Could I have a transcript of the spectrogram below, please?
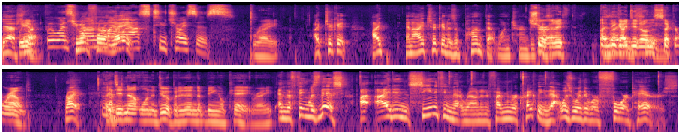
Yeah, she yeah. went. It was she one went for of it my late. last two choices. right. I took it. I and I took it as a punt that one turn. Because Sure, and I, I think I I, did didn't on the second round. right. I And- did not want to do it, but it ended up being okay, right? And the thing was this: I, I didn't see anything that round, and if I remember correctly, that was where there were four pairs,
